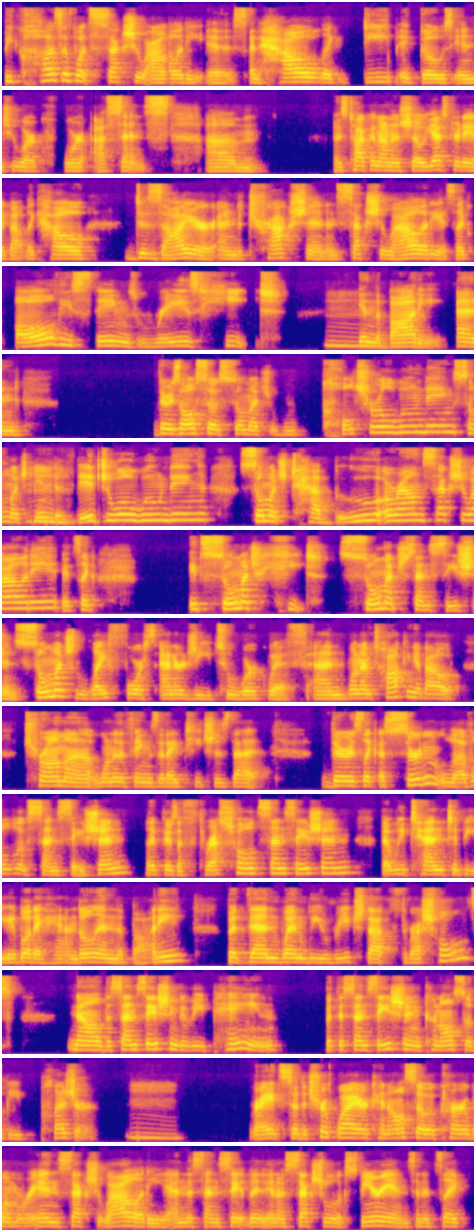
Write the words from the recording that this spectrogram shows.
because of what sexuality is and how like deep it goes into our core essence um i was talking on a show yesterday about like how desire and attraction and sexuality it's like all these things raise heat mm. in the body and there's also so much cultural wounding, so much mm. individual wounding, so much taboo around sexuality. It's like, it's so much heat, so much sensation, so much life force energy to work with. And when I'm talking about trauma, one of the things that I teach is that there's like a certain level of sensation, like there's a threshold sensation that we tend to be able to handle in the body but then when we reach that threshold, now the sensation could be pain but the sensation can also be pleasure. Mm. Right. So the tripwire can also occur when we're in sexuality and the sensate in a sexual experience. And it's like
